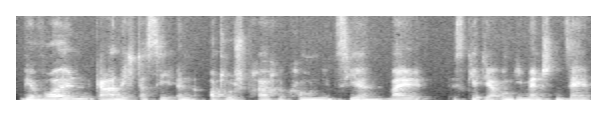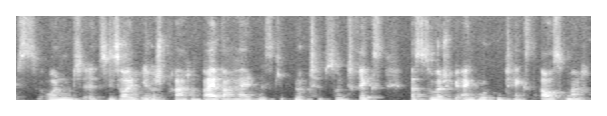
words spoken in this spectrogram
Wir wollen gar nicht, dass sie in Otto-Sprache kommunizieren, weil es geht ja um die Menschen selbst und äh, sie sollen ihre Sprache beibehalten. Es gibt nur Tipps und Tricks, was zum Beispiel einen guten Text ausmacht.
